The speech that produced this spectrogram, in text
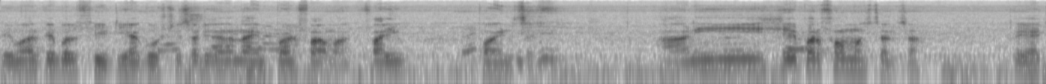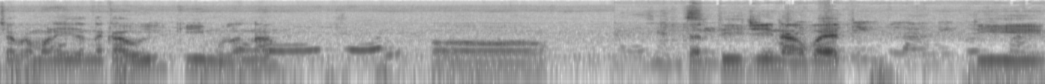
रिमार्केबल फीट या गोष्टीसाठी त्यांना nine point five mark five points आहे. आणि हे परफॉर्मन्स त्यांचा. तर ह्याच्याप्रमाणे त्यांना काय होईल की मुलांना तर ती जी नावं आहेत ती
